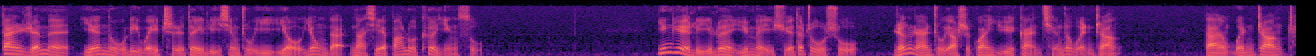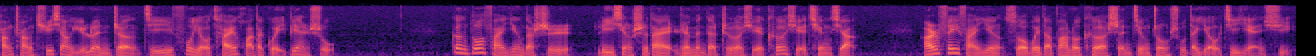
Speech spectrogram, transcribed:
但人们也努力维持对理性主义有用的那些巴洛克因素。音乐理论与美学的著述仍然主要是关于感情的文章，但文章常常趋向于论证及富有才华的诡辩术，更多反映的是理性时代人们的哲学科学倾向。而非反映所谓的巴洛克神经中枢的有机延续。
